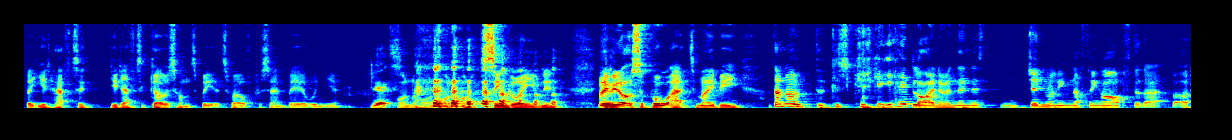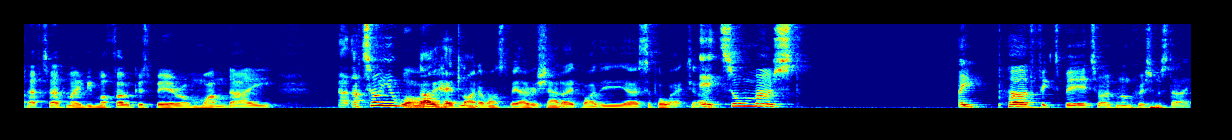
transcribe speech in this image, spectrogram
But you'd have to you'd have to go some to beat a 12% beer, wouldn't you? Yes. on, on, on, on a single evening. Maybe not a support act. Maybe I don't know because you get your headliner and then there's generally nothing after that. But I'd have to have maybe my focus beer on one day. I, I tell you what, No headliner wants to be overshadowed by the uh, support act, you know. it's almost a perfect beer to open on Christmas Day,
